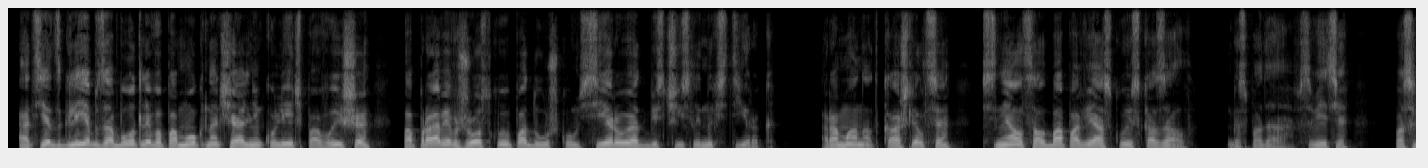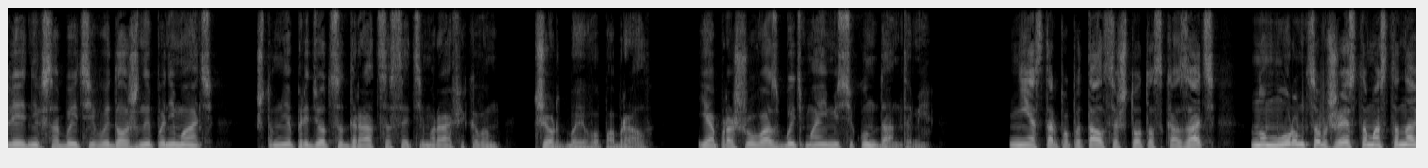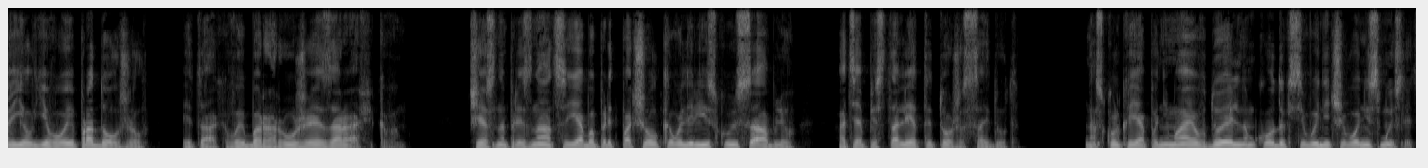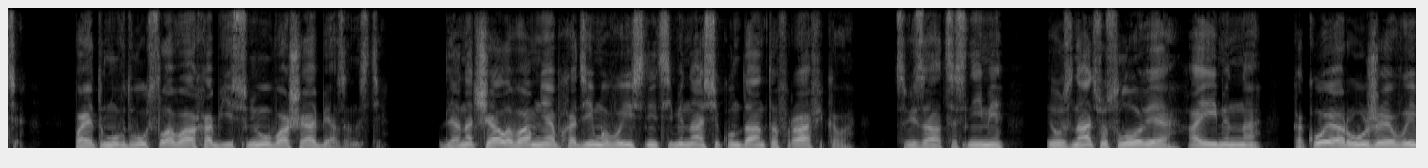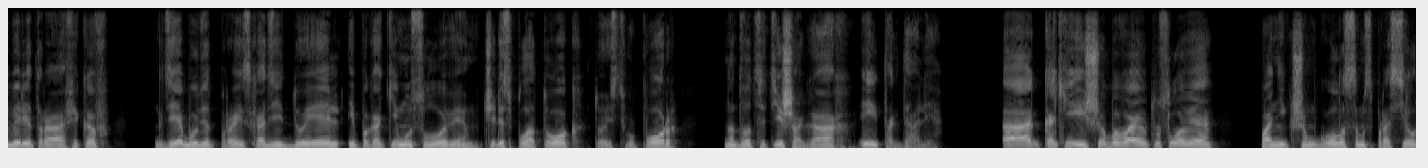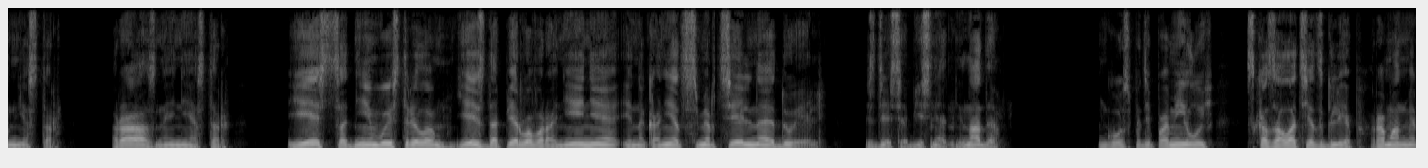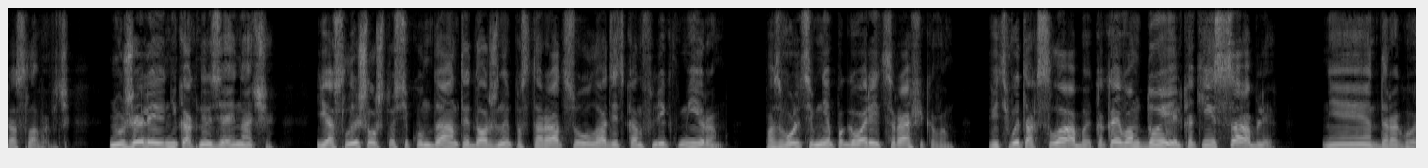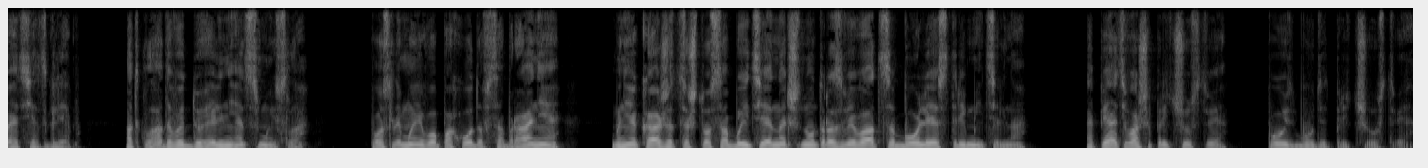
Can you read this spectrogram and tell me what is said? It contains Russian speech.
Отец Глеб заботливо помог начальнику лечь повыше, поправив жесткую подушку, серую от бесчисленных стирок. Роман откашлялся, снял с лба повязку и сказал, «Господа, в свете последних событий вы должны понимать, что мне придется драться с этим Рафиковым. Черт бы его побрал. Я прошу вас быть моими секундантами». Нестор попытался что-то сказать, но Муромцев жестом остановил его и продолжил. «Итак, выбор оружия за Рафиковым. Честно признаться, я бы предпочел кавалерийскую саблю, хотя пистолеты тоже сойдут. Насколько я понимаю, в дуэльном кодексе вы ничего не смыслите. Поэтому в двух словах объясню ваши обязанности. Для начала вам необходимо выяснить имена секундантов Рафикова, связаться с ними и узнать условия, а именно, какое оружие выберет Рафиков, где будет происходить дуэль и по каким условиям, через платок, то есть в упор, на 20 шагах и так далее. «А какие еще бывают условия?» — поникшим голосом спросил Нестор. «Разные, Нестор. Есть с одним выстрелом, есть до первого ранения и, наконец, смертельная дуэль. Здесь объяснять не надо. «Господи, помилуй», — сказал отец Глеб. «Роман Мирославович, неужели никак нельзя иначе? Я слышал, что секунданты должны постараться уладить конфликт миром. Позвольте мне поговорить с Рафиковым. Ведь вы так слабы. Какая вам дуэль? Какие сабли?» «Нет, дорогой отец Глеб, откладывать дуэль нет смысла. После моего похода в собрание мне кажется, что события начнут развиваться более стремительно. Опять ваше предчувствие? Пусть будет предчувствие.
